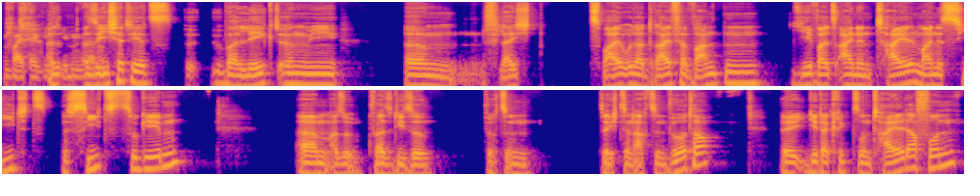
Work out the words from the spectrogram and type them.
weitergegeben also, werden. Also ich hätte jetzt überlegt, irgendwie ähm, vielleicht zwei oder drei Verwandten jeweils einen Teil meines Seeds, Seeds zu geben. Ähm, also quasi diese 14, 16, 18 Wörter. Äh, jeder kriegt so einen Teil davon.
